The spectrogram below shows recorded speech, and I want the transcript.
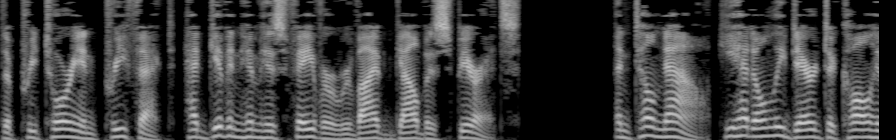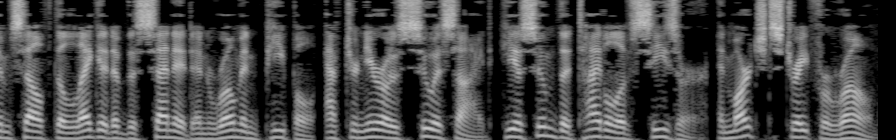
the praetorian prefect, had given him his favor revived Galba's spirits. Until now, he had only dared to call himself the legate of the Senate and Roman people. After Nero's suicide, he assumed the title of Caesar, and marched straight for Rome.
